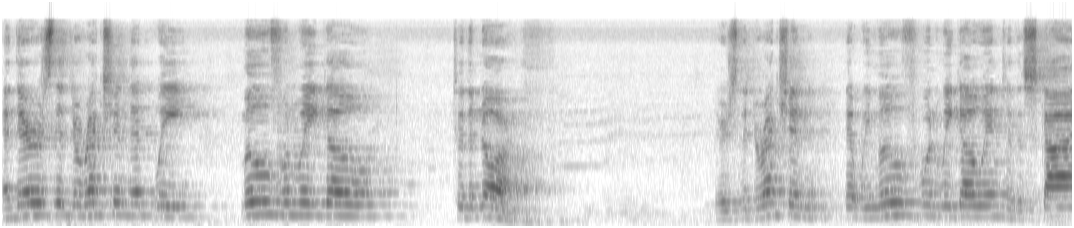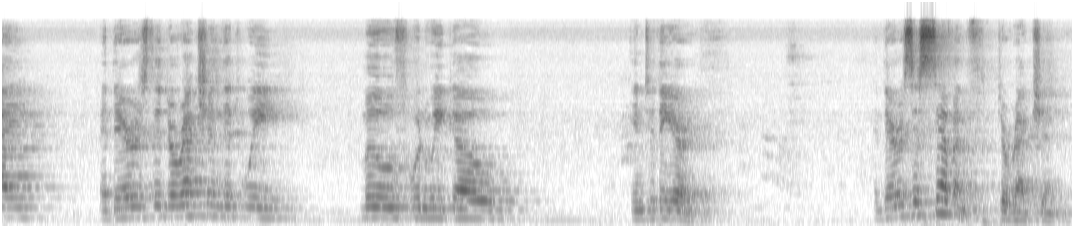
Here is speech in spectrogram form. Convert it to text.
And there's the direction that we move when we go to the north. There's the direction that we move when we go into the sky. And there's the direction that we move when we go into the earth. And there is a seventh direction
